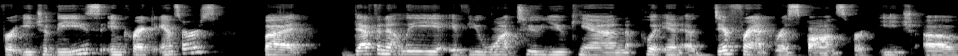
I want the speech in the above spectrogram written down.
for each of these incorrect answers, but definitely if you want to you can put in a different response for each of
